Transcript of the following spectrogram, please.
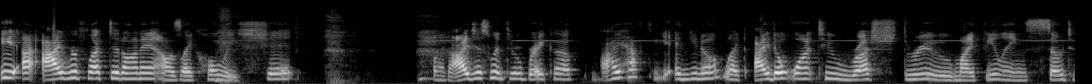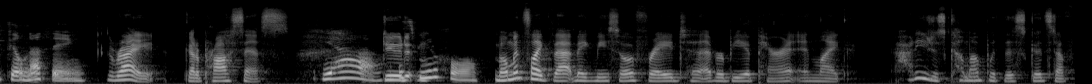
it, I, I reflected on it. I was like, holy shit. Like, I just went through a breakup. I have to, and you know, like, I don't want to rush through my feelings so to feel nothing. Right. Got to process. Yeah. Dude, It's beautiful. Moments like that make me so afraid to ever be a parent and like how do you just come up with this good stuff?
